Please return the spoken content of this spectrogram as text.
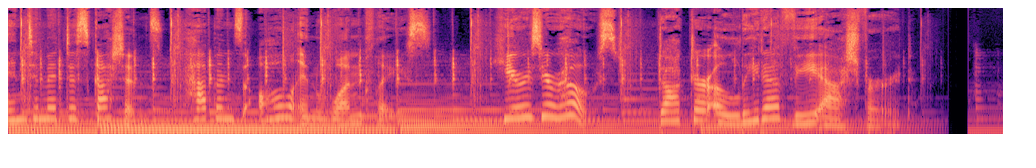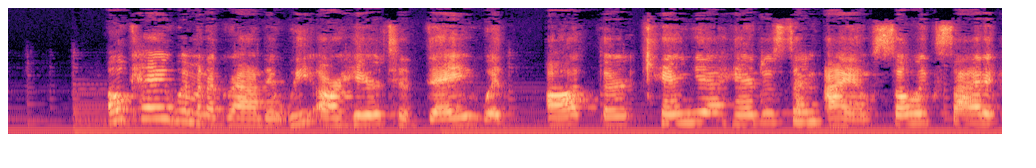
intimate discussions happens all in one place. Here's your host, Dr. Alita V. Ashford. Okay, Women of Grounded, we are here today with author Kenya Henderson. I am so excited.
